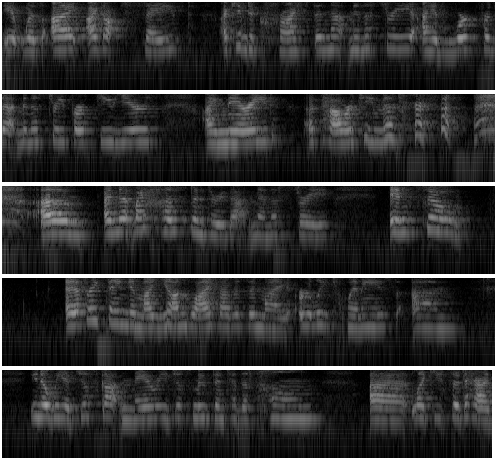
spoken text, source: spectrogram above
it was, I, I got saved. I came to Christ in that ministry. I had worked for that ministry for a few years. I married a power team member. um, I met my husband through that ministry. And so everything in my young life, I was in my early 20s. Um, you know, we had just gotten married, just moved into this home. Uh, like you said, had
